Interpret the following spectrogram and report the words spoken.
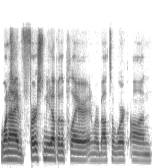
when I first meet up with a player and we're about to work on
